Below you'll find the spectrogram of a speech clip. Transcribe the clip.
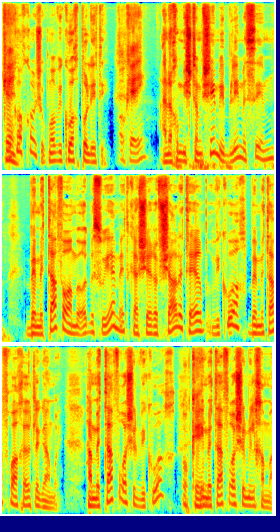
כן. ויכוח כלשהו, כמו ויכוח פוליטי. אוקיי. אנחנו משתמשים מבלי משים במטאפורה מאוד מסוימת, כאשר אפשר לתאר ויכוח במטאפורה אחרת לגמרי. המטאפורה של ויכוח אוקיי. היא מטאפורה של מלחמה.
